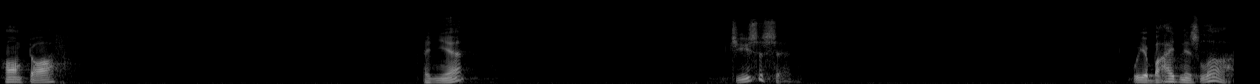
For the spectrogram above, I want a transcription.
Honked off. And yet, Jesus said, we abide in his love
